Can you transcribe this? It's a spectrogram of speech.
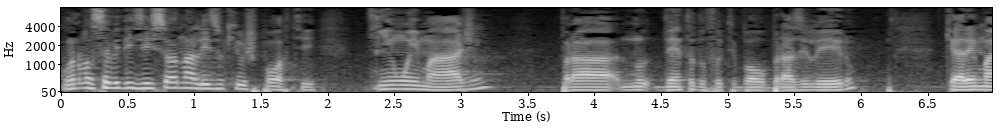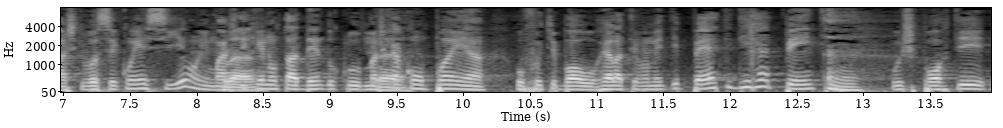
Quando você me diz isso, eu analiso que o esporte tinha uma imagem pra, no- dentro do futebol brasileiro, que era a imagem que você conhecia, uma imagem Claro. de quem não está dentro do clube, mas É. que acompanha o futebol relativamente de perto, e de repente o esporte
